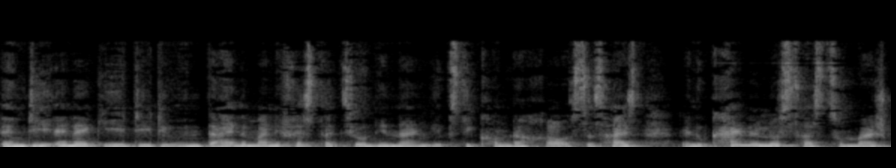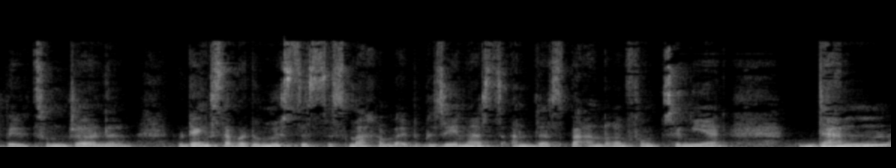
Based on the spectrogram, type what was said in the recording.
Denn die Energie, die du in deine Manifestation hineingibst, die kommt auch raus. Das heißt, wenn du keine Lust hast, zum Beispiel zum Journalen, du denkst aber, du müsstest es machen, weil du gesehen hast, dass das bei anderen funktioniert, dann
